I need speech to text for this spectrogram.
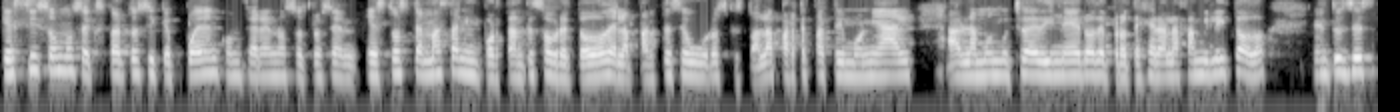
que sí somos expertos y que pueden confiar en nosotros en estos temas tan importantes, sobre todo de la parte de seguros, que es toda la parte patrimonial, hablamos mucho de dinero, de proteger a la familia y todo. Entonces,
